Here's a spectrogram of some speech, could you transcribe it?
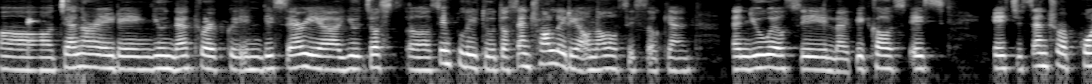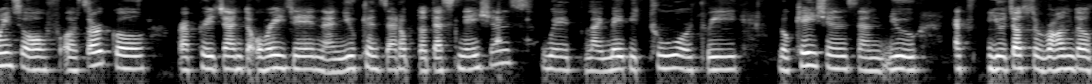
uh, generating new network in this area, you just uh, simply do the centrality analysis again, and you will see like because it's each central point of a circle represent the origin, and you can set up the destinations with like maybe two or three locations, and you you just run the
